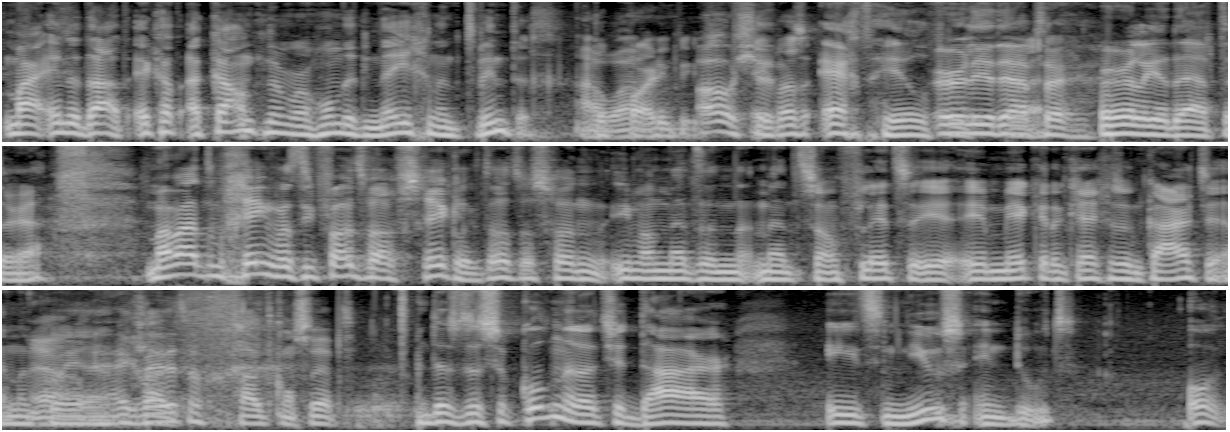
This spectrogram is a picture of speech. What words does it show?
maar inderdaad, ik had account nummer 129 oh, op wow. Party Peeps. Oh shit. Ik was echt heel... Early adapter. Early adapter, ja. Maar waar het om ging, was die foto's waren verschrikkelijk. Toch? Het was gewoon iemand met, een, met zo'n flits in je, in je mikken. Dan kreeg je zo'n kaartje en dan ja, kon je... Ik weet het nog. Goud concept. Dus de seconde dat je daar iets nieuws in doet... Oh,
